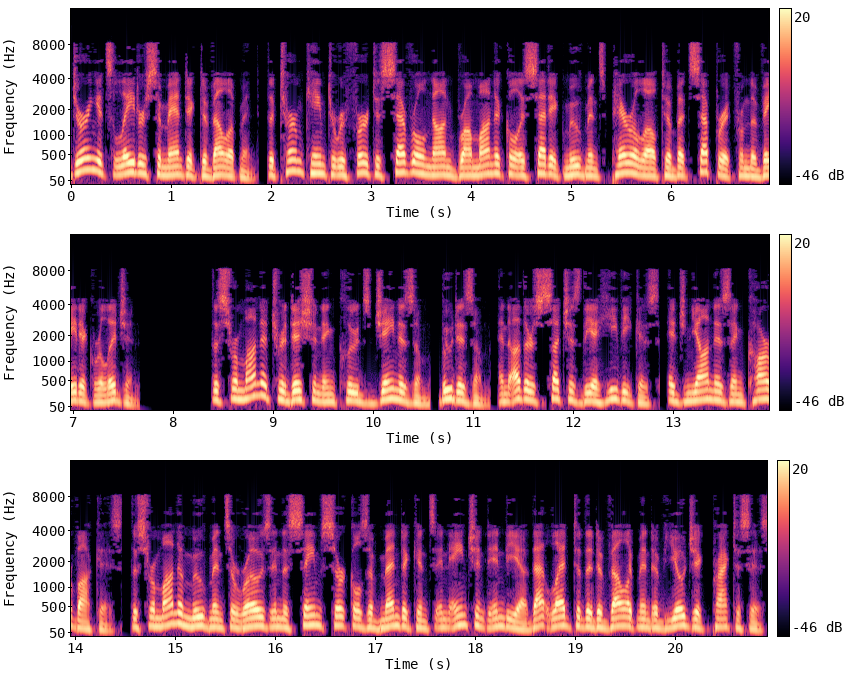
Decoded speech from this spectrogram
During its later semantic development, the term came to refer to several non-Brahmanical ascetic movements parallel to but separate from the Vedic religion. The Sramana tradition includes Jainism, Buddhism, and others such as the Ajivikas, Ajnanas, and Karvakas. The Sramana movements arose in the same circles of mendicants in ancient India that led to the development of yogic practices,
